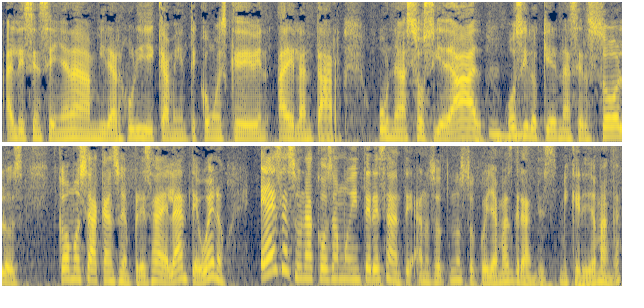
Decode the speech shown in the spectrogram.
a les enseñan a mirar jurídicamente cómo es que deben adelantar una sociedad o si lo quieren hacer solos, cómo sacan su empresa adelante. Bueno, esa es una cosa muy interesante. A nosotros nos tocó ya más grandes, mi querido Manga.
